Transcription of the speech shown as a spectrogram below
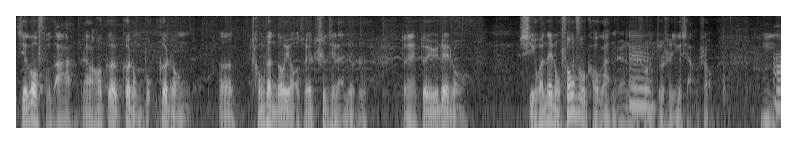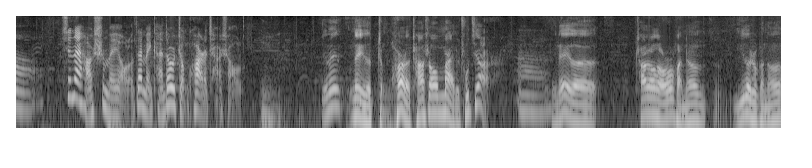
结构复杂，然后各各种不各种呃成分都有，所以吃起来就是对对于这种喜欢那种丰富口感的人来说，嗯。就是一个享受。嗯。嗯，现在好像是没有了，再没看都是整块儿的叉烧了。嗯，因为那个整块的叉烧卖得出价儿，嗯。你那个叉烧头，反正一个是可能，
